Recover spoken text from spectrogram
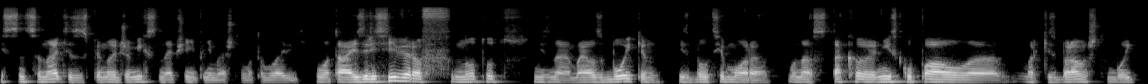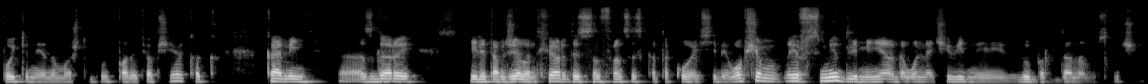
из Цинциннати за спиной Джо Миксона, я вообще не понимаю, что ему там ловить. Вот, а из ресиверов, ну, тут, не знаю, Майлз Бойкин из Балтимора. У нас так э, низко упал э, Маркис Браун, что Бой, Бойкин, я думаю, что будет падать вообще как камень э, с горы. Или там Джеллен Херд из Сан-Франциско такое себе. В общем, Ирф Смит для меня довольно очевидный выбор в данном случае.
